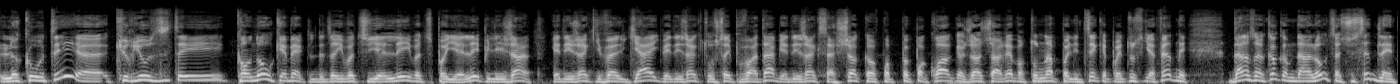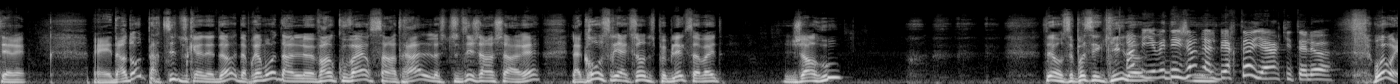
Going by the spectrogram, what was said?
le côté euh, curiosité qu'on a au Québec, de dire, il va-tu y aller, il va-tu pas y aller, puis les gens, il y a des gens qui veulent qu'il aille, puis il y a des gens qui trouvent ça épouvantable, il y a des gens qui ça choque, on peut pas croire que Jean Charest va retourner en politique après tout ce qu'il a fait, mais dans un cas comme dans l'autre, ça suscite de l'intérêt. Mais dans d'autres parties du Canada, d'après moi, dans le Vancouver central, là, si tu dis Jean Charest, la grosse réaction du public, ça va être Jean who? On sait pas c'est qui, là. Ah, mais il y avait des gens d'Alberta hier qui étaient là. Oui, oui.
